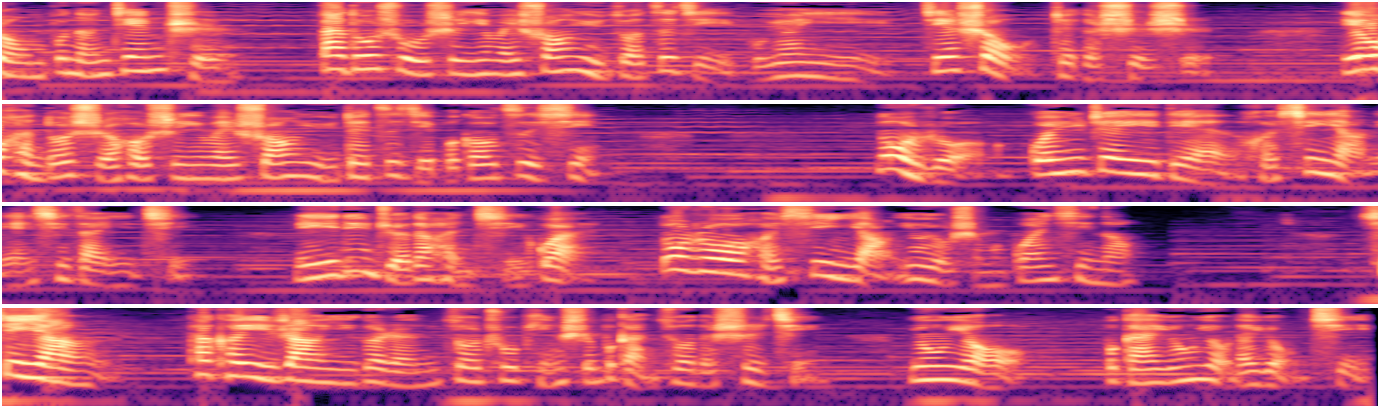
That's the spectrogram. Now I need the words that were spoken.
这种不能坚持，大多数是因为双鱼座自己不愿意接受这个事实，也有很多时候是因为双鱼对自己不够自信、懦弱。关于这一点和信仰联系在一起，你一定觉得很奇怪。懦弱和信仰又有什么关系呢？信仰它可以让一个人做出平时不敢做的事情，拥有不该拥有的勇气，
